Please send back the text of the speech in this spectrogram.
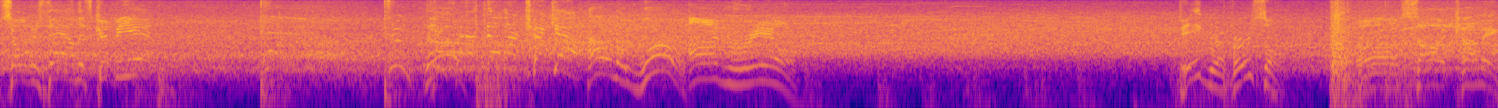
Shoulders down. This could be it. Big reversal. Oh, saw it coming.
